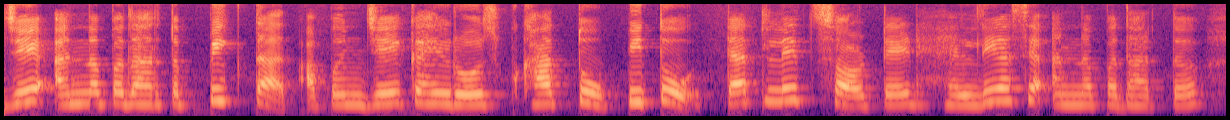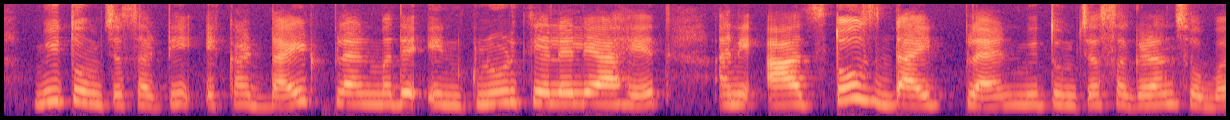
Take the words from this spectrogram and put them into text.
जे अन्नपदार्थ पिकतात आपण जे काही रोज खातो पितो त्यातलेच सॉर्टेड हेल्दी असे अन्नपदार्थ मी तुमच्यासाठी एका डाईट प्लॅनमध्ये इन्क्लूड केलेले आहेत आणि आज तोच डाईट प्लॅन मी तुमच्या सगळ्यांसोबत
